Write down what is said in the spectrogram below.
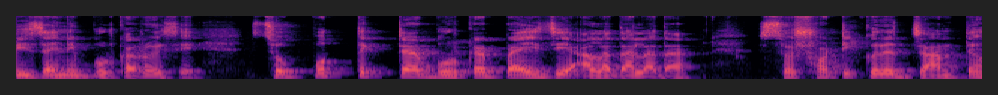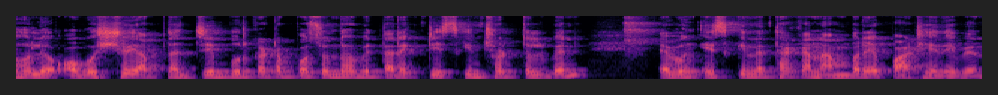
ডিজাইনের বোরকা রয়েছে। সো প্রত্যেকটা বোরকার প্রাইজই আলাদা আলাদা। সো সঠিক করে জানতে হলে অবশ্যই আপনার যে বোরকাটা পছন্দ হবে তার একটি স্ক্রিনশট তুলবেন এবং স্ক্রিনে থাকা নাম্বারে পাঠিয়ে দেবেন।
